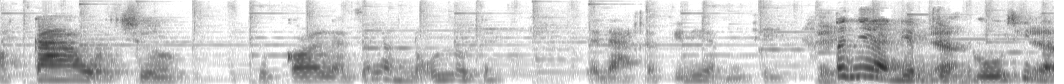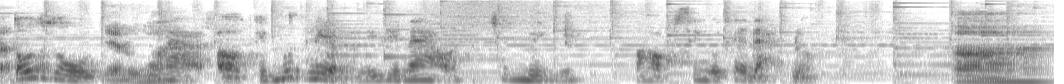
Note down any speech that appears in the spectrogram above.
uh, cao ở trường được coi là rất là nỗ lực ấy để đạt được cái điểm như thế. Thì, tất nhiên là điểm tuyệt yeah, đối thì yeah, là tốt rồi yeah, nhưng mà ở cái mức điểm như thế nào ấy, trung bình ấy mà học sinh có thể đạt được? À,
